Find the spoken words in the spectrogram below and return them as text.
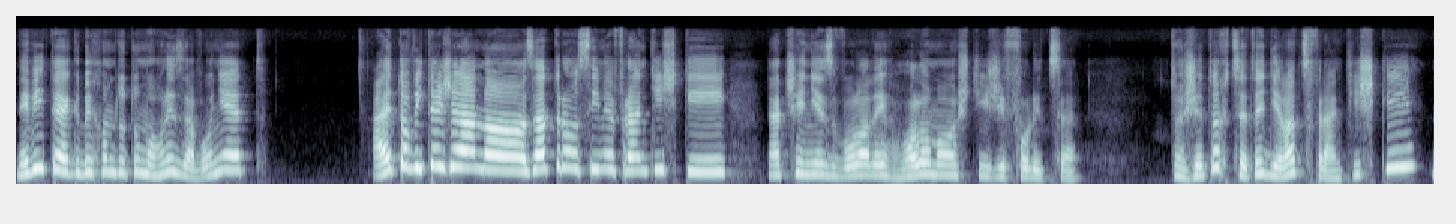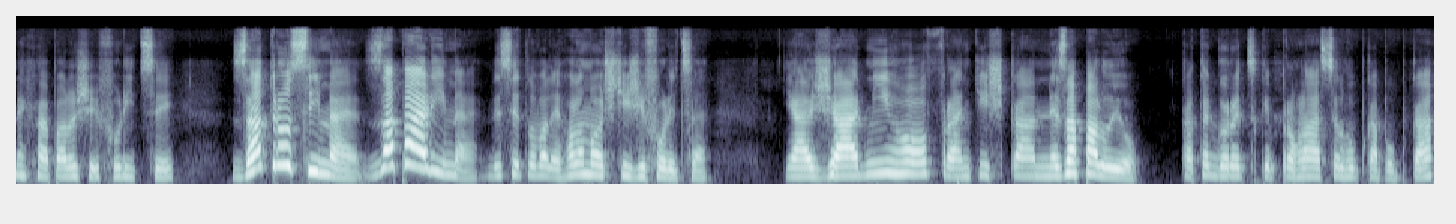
Nevíte, jak bychom to tu mohli zavonět? Ale to víte, že ano, zatrousíme Františky, nadšeně zvolali holomouští žifolice. Tože to chcete dělat s Františky? nechápal žifulíci. Zatrosíme, zapálíme, vysvětlovali holomouští žifolice. Já žádnýho Františka nezapaluju, kategoricky prohlásil Hubka Pupka,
